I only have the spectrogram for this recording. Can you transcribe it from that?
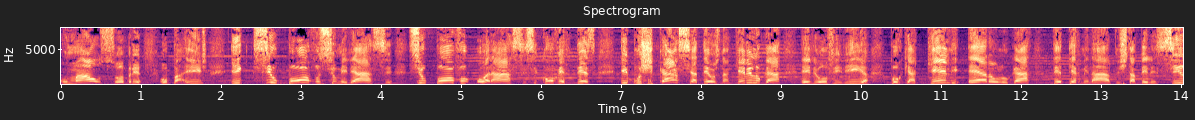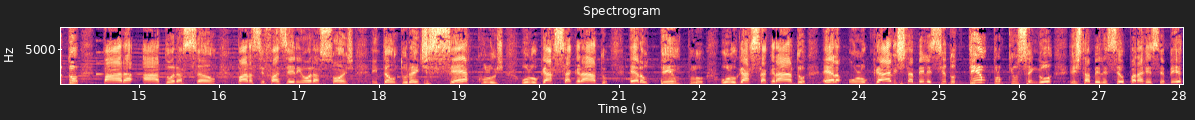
o mal sobre o país, e se o povo se humilhasse, se o povo orasse, se convertesse e buscasse a Deus naquele lugar, ele ouviria, porque aquele era o lugar determinado, estabelecido para a adoração, para se fazerem orações. Então, durante séculos, o lugar sagrado era o templo, o lugar sagrado era o lugar estabelecido, o templo que o Senhor estabeleceu para receber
